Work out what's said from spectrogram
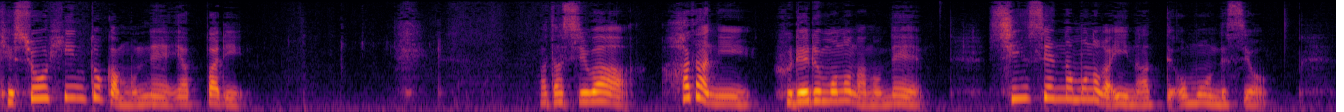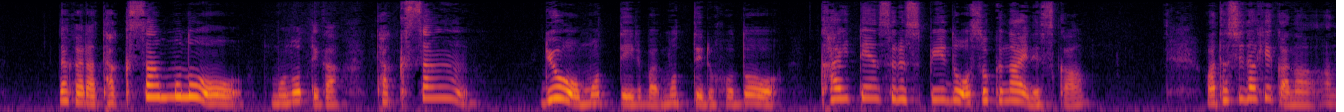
化粧品とかもね、やっぱり、私は肌に触れるものなので、新鮮なものがいいなって思うんですよ。だからたくさんものを、ものってか、たくさん量を持っていれば持っているほど、回転するスピード遅くないですか？私だけかな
